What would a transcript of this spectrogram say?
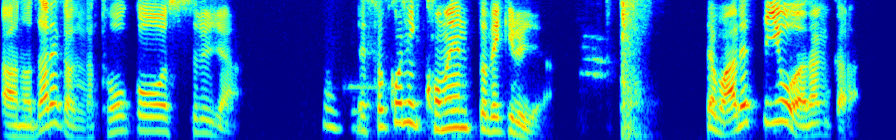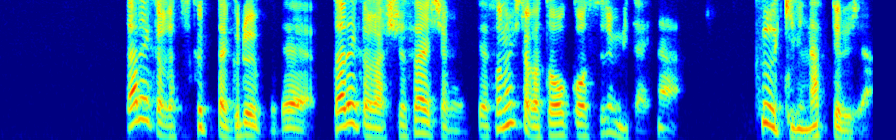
あの、誰かが投稿するじゃん。で、そこにコメントできるじゃん。でもあれって要はなんか、誰かが作ったグループで、誰かが主催者がいて、その人が投稿するみたいな空気になってるじゃん。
